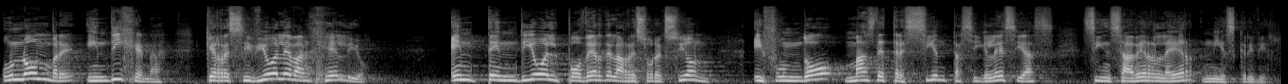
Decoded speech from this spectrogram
Un hombre indígena que recibió el Evangelio, entendió el poder de la resurrección y fundó más de 300 iglesias sin saber leer ni escribir.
